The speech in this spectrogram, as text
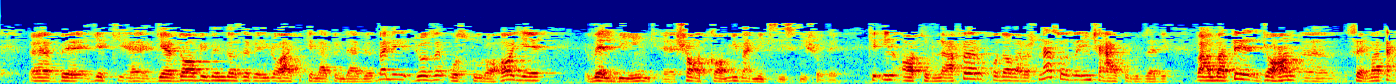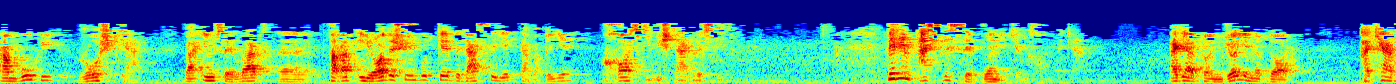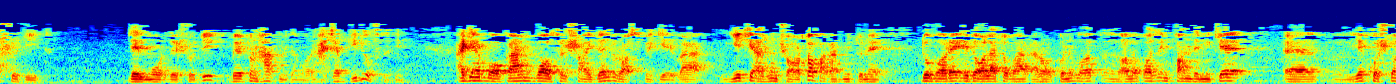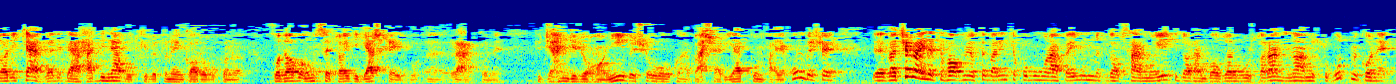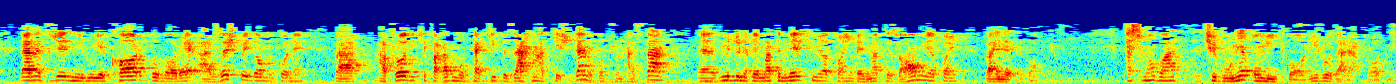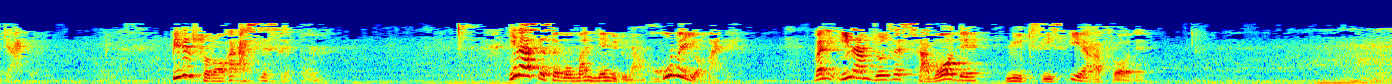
به یک گردابی بندازه به این راحتی که نتون در بیاد. ولی جزء اسطوره های ولبینگ شادکامی و نیکزیستی شده. که این آرتور لفر خدا براش نسازه این چه حرفی بود زدی. و البته جهان ثروت انبوهی رشد کرد. و این ثروت فقط ایرادش این بود که به دست یک طبقه خاصی بیشتر رسید. بریم اصل سومی که می‌خوام بگم. اگر تا اینجا یه مقدار پکر شدید دل مرده شدید بهتون حق میدم. آره عجب گیری افتادیم. اگر واقعا والتر شایدل راست بگه و یکی از اون چهارتا فقط می‌تونه دوباره عدالت رو برقرار کنه باید حالا باز این پاندمیکه یه کشتاری کرد ولی در حدی نبود که بتونه این کار رو بکنه. خدا به اون ستای دیگرش خیلی رد کنه. که جنگ جهانی بشه و بشریت کن فیکون بشه. و چرا این اتفاق میفته؟ برای اینکه خب اون مرفعین اون مقدار سرمایه که دارن بازار بورس دارن اینا همه سقوط می‌کنه. در نتیجه نیروی کار دوباره ارزش پیدا می‌کنه و افرادی که فقط متکی به زحمت کشیدن خودشون هستن می‌دونه قیمت ملک میاد پایین قیمت سهام میاد پایین و این اتفاق میفته پس ما باید چگونه امیدواری رو در افراد نگه داریم؟ بیریم سراغ اصل سوم. این اصل سوم من نمی‌دونم خوبه یا بده ولی این هم جز سواد نیکزیستی افراده.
